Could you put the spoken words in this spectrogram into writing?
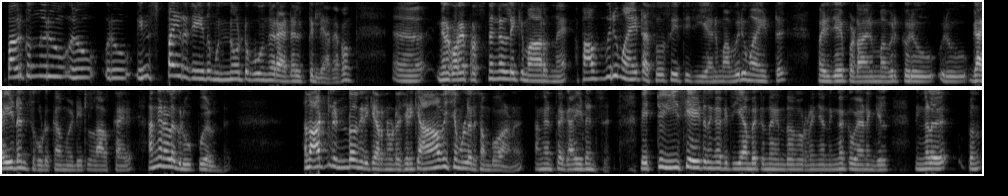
അപ്പോൾ അവർക്കൊന്നൊരു ഒരു ഒരു ഇൻസ്പയർ ചെയ്ത് മുന്നോട്ട് പോകുന്ന ഒരു അഡൽട്ട് ഇല്ലാതെ. അപ്പം ഇങ്ങനെ കുറേ പ്രശ്നങ്ങളിലേക്ക് മാറുന്നത് അപ്പോൾ അവരുമായിട്ട് അസോസിയേറ്റ് ചെയ്യാനും അവരുമായിട്ട് പരിചയപ്പെടാനും അവർക്കൊരു ഒരു ഗൈഡൻസ് കൊടുക്കാൻ വേണ്ടിയിട്ടുള്ള ആൾക്കാർ അങ്ങനെയുള്ള ഗ്രൂപ്പുകളുണ്ട്. അത് നാട്ടിലുണ്ടോ എന്ന് എനിക്ക് അറിഞ്ഞൂടെ ശരിക്കും ആവശ്യമുള്ളൊരു സംഭവമാണ് അങ്ങനത്തെ ഗൈഡൻസ് ഇപ്പം ഏറ്റവും ഈസി ആയിട്ട് നിങ്ങൾക്ക് ചെയ്യാൻ പറ്റുന്നത് എന്താന്ന് പറഞ്ഞു കഴിഞ്ഞാൽ നിങ്ങൾക്ക് വേണമെങ്കിൽ നിങ്ങൾ ഇപ്പം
